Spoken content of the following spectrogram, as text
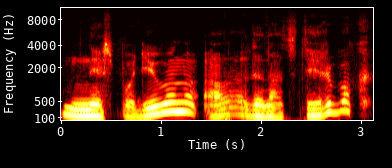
Несподівано, але одинадцятий грибок.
